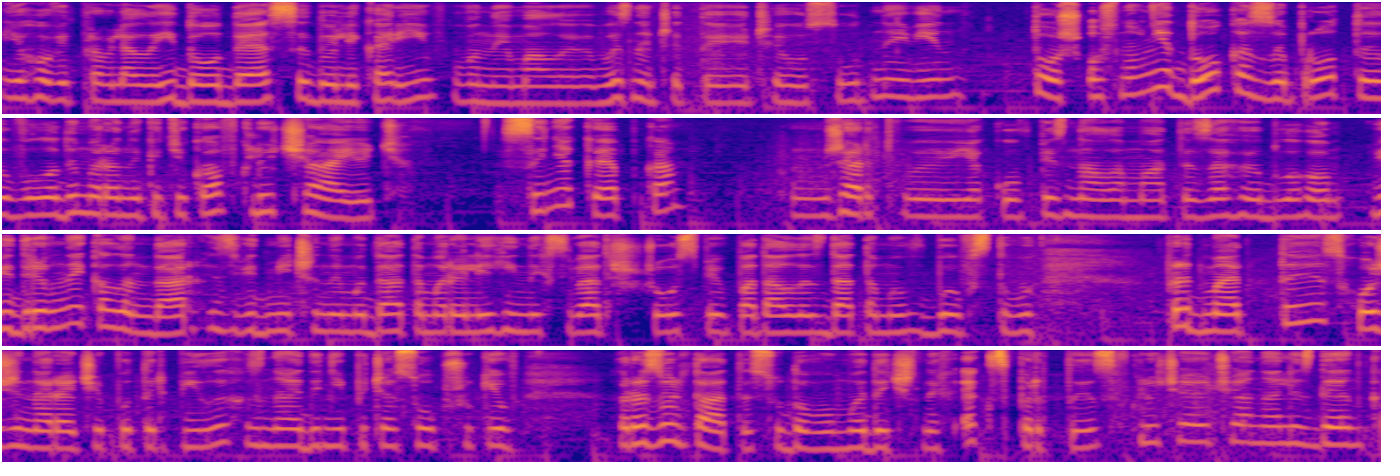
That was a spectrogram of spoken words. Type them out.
Його відправляли і до Одеси, до лікарів. Вони мали визначити, чи осудний він. Тож основні докази проти Володимира Никитюка включають синя кепка. м, Жертви, яку впізнала мати загиблого, відривний календар з відміченими датами релігійних свят, що співпадали з датами вбивств, предмети, схожі на речі потерпілих, знайдені під час обшуків, результати судово-медичних експертиз, включаючи аналіз ДНК,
